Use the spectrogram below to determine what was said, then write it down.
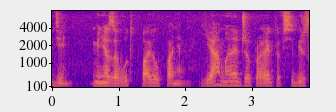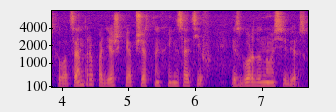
день, меня зовут Павел Панин. Я менеджер проектов Сибирского центра поддержки общественных инициатив из города Новосибирск.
